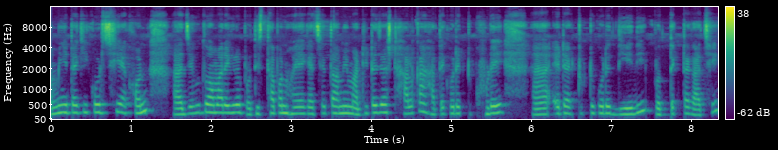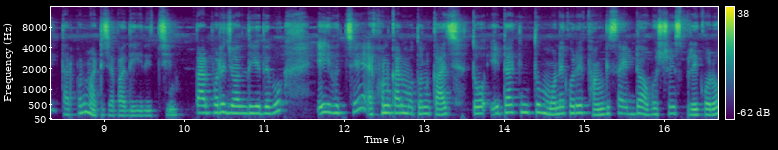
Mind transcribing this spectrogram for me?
আমি এটা কি করছি এখন? যেহেতু আমার এগুলো প্রতিস্থাপন হয়ে গেছে, তো আমি মাটিটা জাস্ট হালকা হাতে করে একটু খুঁড়ে এটা একটু একটু করে দিয়ে দিই প্রত্যেকটা গাছেই। তারপর মাটি চাপা দিয়ে দিচ্ছি। তারপরে জল দিয়ে দেব। এই হচ্ছে এখনকার মতন কাজ। তো এটা কিন্তু মনে করে ফাঙ্গিসাইডটা অবশ্যই স্প্রে করো।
